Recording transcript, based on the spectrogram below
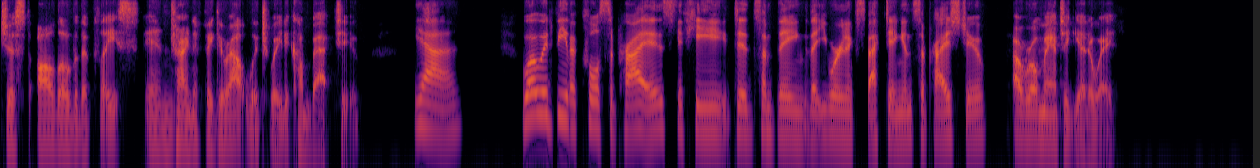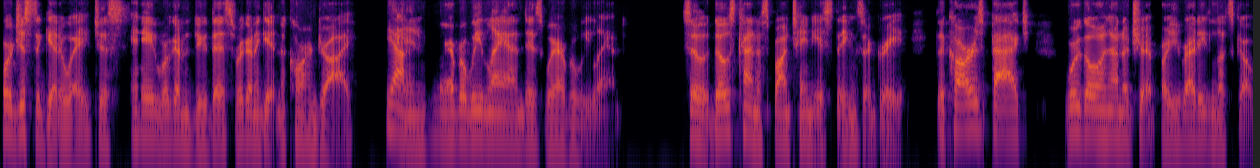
just all over the place and trying to figure out which way to come back to. Yeah. What would be a cool surprise if he did something that you weren't expecting and surprised you? A romantic getaway or just a getaway. Just, hey, we're going to do this. We're going to get in the car and drive. Yeah. And wherever we land is wherever we land. So those kind of spontaneous things are great. The car is packed. We're going on a trip. Are you ready? Let's go.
